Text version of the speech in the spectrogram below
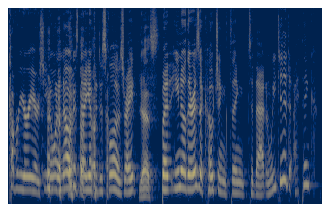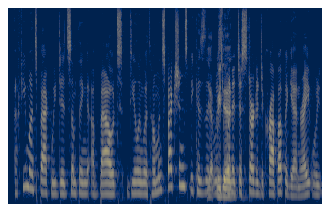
cover your ears. You don't want to know because now you have to disclose, right? Yes. But you know, there is a coaching thing to that, and we did. I think a few months back we did something about dealing with home inspections because it we was when it just started to crop up again, right? We,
